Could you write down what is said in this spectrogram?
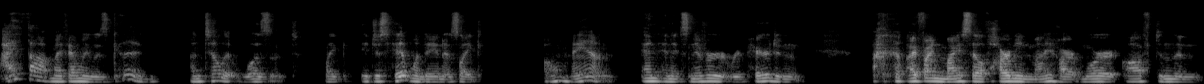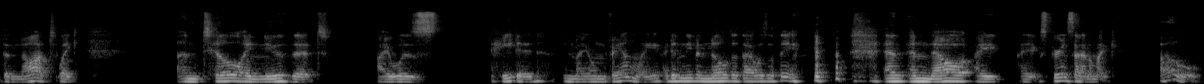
I thought my family was good until it wasn't. Like it just hit one day and it's like, oh man. And and it's never repaired. And I find myself hardening my heart more often than than not. Like until I knew that I was hated in my own family, I didn't even know that that was a thing. and and now I I experience that and I'm like, oh,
